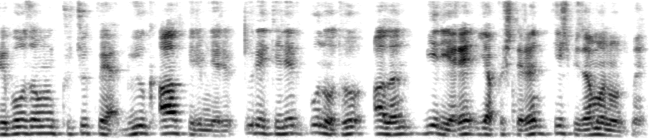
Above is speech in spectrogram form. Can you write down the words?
ribozomun küçük ve büyük alt birimleri üretilir. Bu notu alın bir yere yapıştırın. Hiçbir zaman unutmayın.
